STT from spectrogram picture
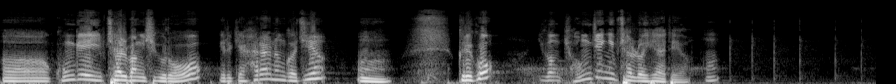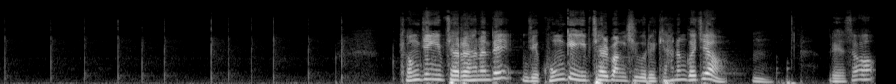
어, 공개 입찰 방식으로 이렇게 하라는 거지요. 어. 그리고 이건 경쟁 입찰로 해야 돼요. 어? 경쟁 입찰을 하는데 이제 공개 입찰 방식으로 이렇게 하는 거죠. 음. 그래서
